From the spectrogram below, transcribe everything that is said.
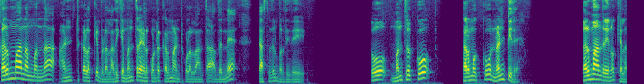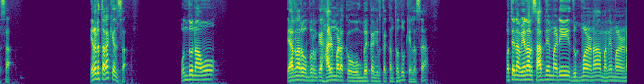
ಕರ್ಮ ನಮ್ಮನ್ನು ಅಂಟ್ಕೊಳ್ಳೋಕ್ಕೆ ಬಿಡಲ್ಲ. ಅದಕ್ಕೆ ಮಂತ್ರ ಹೇಳ್ಕೊಂಡ್ರೆ ಕರ್ಮ ಅಂಟ್ಕೊಳ್ಳಲ್ಲ ಅಂತ ಅದನ್ನೇ ಶಾಸ್ತ್ರದಲ್ಲಿ ಬರೆದಿದೆ. ಸೊ ಮಂತ್ರಕ್ಕೂ ಕರ್ಮಕ್ಕೂ ನಂಟಿದೆ. ಕರ್ಮ ಅಂದ್ರೆ ಏನು? ಕೆಲಸ. ಎರಡು ಥರ ಕೆಲಸ. ಒಂದು ನಾವು ಯಾರನ್ನಾರು ಒಬ್ಬರಿಗೆ ಹಾಳು ಮಾಡೋಕ್ಕೆ ಹೋಗ್ಬೇಕಾಗಿರ್ತಕ್ಕಂಥದ್ದು ಕೆಲಸ. ಮತ್ತು ನಾವೇನಾದ್ರು ಸಾಧನೆ ಮಾಡಿ ದುಡ್ಡು ಮಾಡೋಣ, ಮನೆ ಮಾಡೋಣ,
